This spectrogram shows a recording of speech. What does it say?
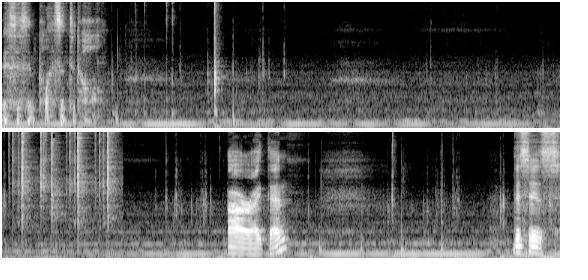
This isn't pleasant at all. Alright then. This is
